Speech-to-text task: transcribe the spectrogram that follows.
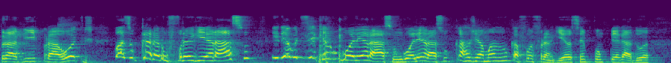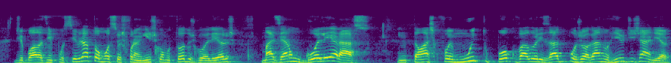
para mim e para outros, mas o cara era um frangueiraço e devo dizer que era um goleiraço, um goleiraço. O Carlos Germano nunca foi um frangueiro, sempre foi um pegador de bolas impossíveis. Já tomou seus franguinhos, como todos os goleiros, mas era um goleiraço. Então acho que foi muito pouco valorizado por jogar no Rio de Janeiro.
